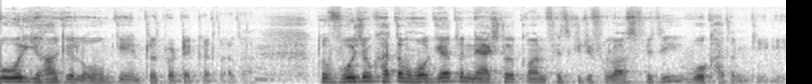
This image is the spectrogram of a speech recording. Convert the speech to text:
और यहाँ के लोगों के इंटरेस्ट प्रोटेक्ट करता था। तो वो जब ख़त्म हो गया तो नेशनल कॉन्फ्रेंस की जो फिलासफी थी, वो ख़त्म की गई।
